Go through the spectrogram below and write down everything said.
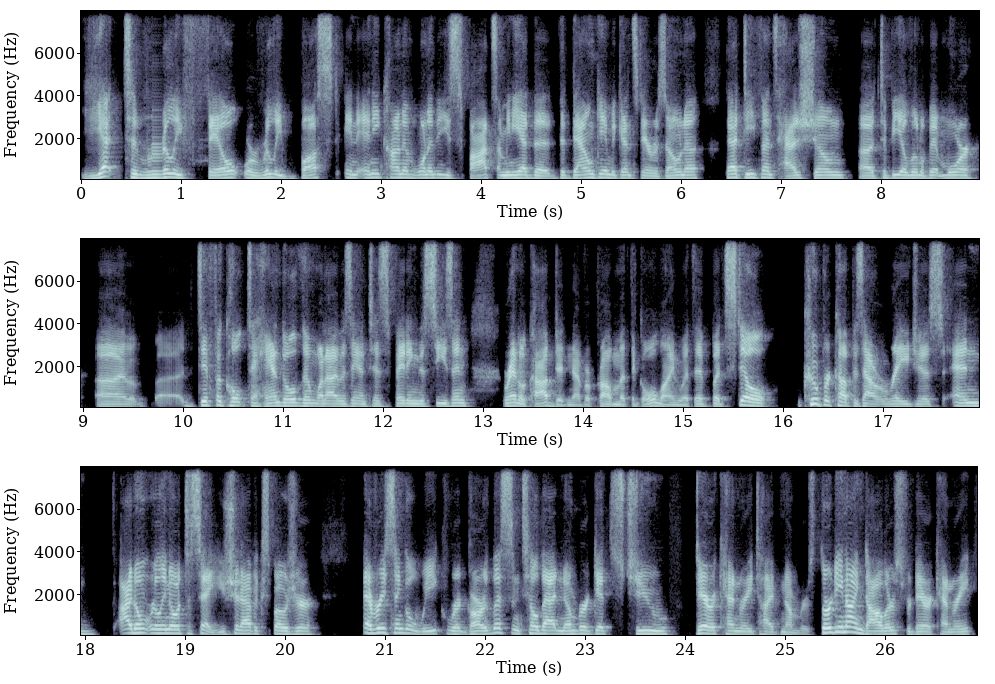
yet to really fail or really bust in any kind of one of these spots. I mean, he had the, the down game against Arizona. That defense has shown uh, to be a little bit more uh, uh, difficult to handle than what I was anticipating this season. Randall Cobb didn't have a problem at the goal line with it, but still, Cooper Kupp is outrageous. And I don't really know what to say. You should have exposure every single week, regardless, until that number gets to Derrick Henry type numbers. $39 for Derrick Henry,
